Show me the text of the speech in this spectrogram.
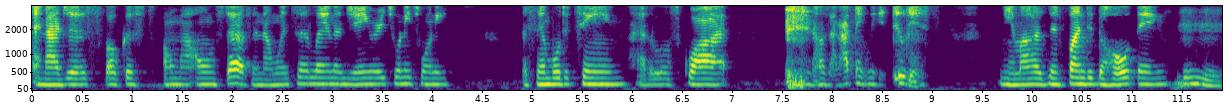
And I just focused on my own stuff. And I went to Atlanta January 2020, assembled a team, had a little squad. And I was like, I think we could do this. Me and my husband funded the whole thing. Mm.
